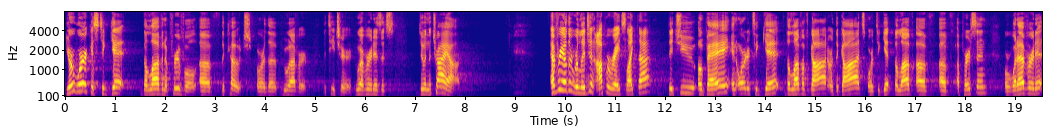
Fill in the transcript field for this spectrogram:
your work is to get the love and approval of the coach or the whoever, the teacher, whoever it is that's doing the tryout. Every other religion operates like that, that you obey in order to get the love of God or the gods or to get the love of, of a person or whatever it is.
